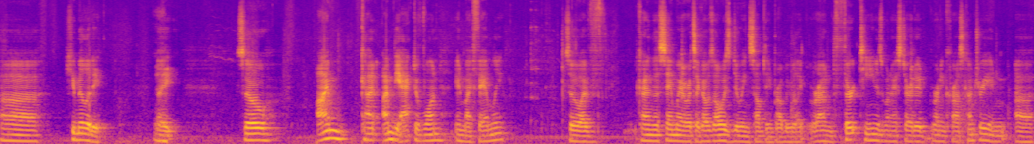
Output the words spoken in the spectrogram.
Uh, humility. Yeah. Like, so I'm kind. I'm the active one in my family. So I've kind of the same way where it's like I was always doing something. Probably like around 13 is when I started running cross country, and uh,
